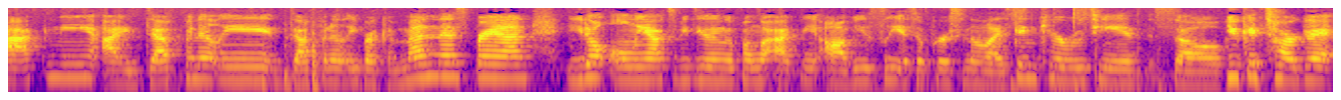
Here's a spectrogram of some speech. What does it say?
acne, I definitely, definitely recommend this brand. You don't only have to be dealing with fungal acne. Obviously, it's a personalized skincare routine. So you could target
